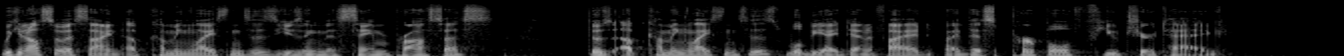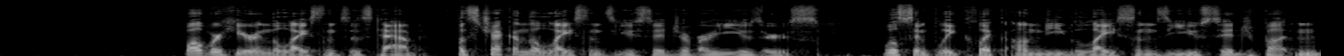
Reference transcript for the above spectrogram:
We can also assign upcoming licenses using the same process. Those upcoming licenses will be identified by this purple future tag. While we're here in the Licenses tab, let's check on the license usage of our users. We'll simply click on the License Usage button,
